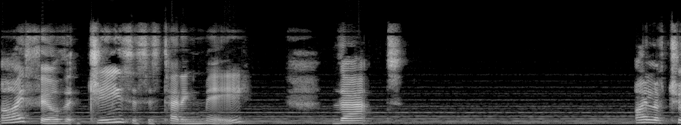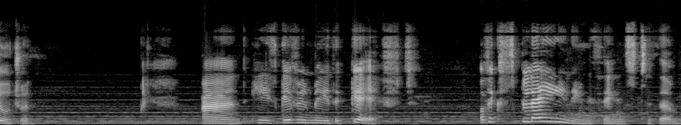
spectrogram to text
I feel that Jesus is telling me that I love children and he's given me the gift of explaining things to them.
